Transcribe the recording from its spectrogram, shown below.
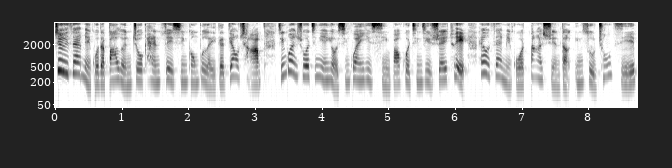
至于在美国的巴伦周刊最新公布了一个调查，尽管说今年有新冠疫情、包括经济衰退，还有在美国大选等因素冲击，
